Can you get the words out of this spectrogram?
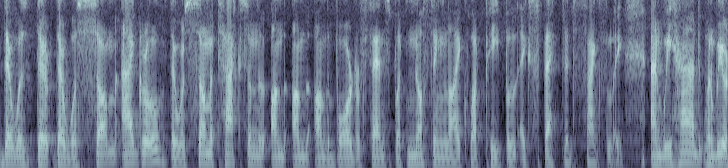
There was there there was some aggro, there was some attacks on the on on on the border fence, but nothing like what people expected, thankfully. And we had when we were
